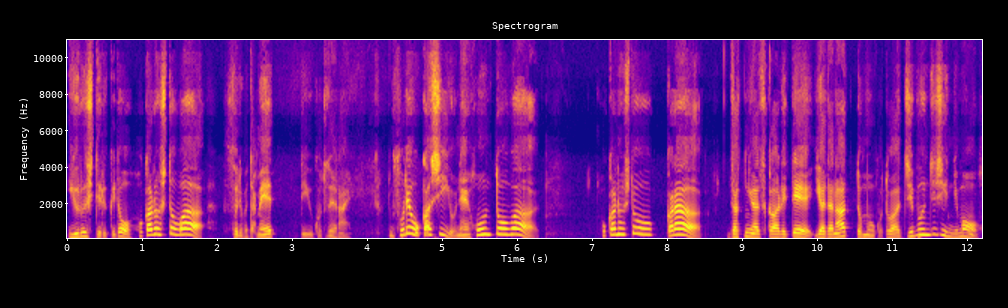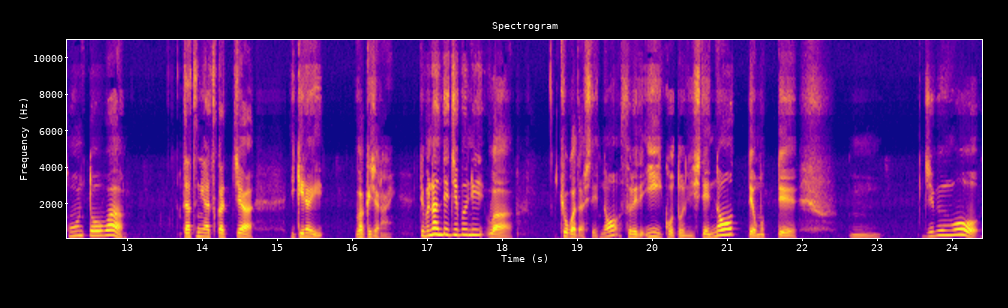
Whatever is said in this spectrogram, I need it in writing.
許してるけど、他の人はそれはダメってていうことじゃない。それおかしいよね。本当は、他の人から雑に扱われて嫌だなって思うことは、自分自身にも本当は雑に扱っちゃいけないわけじゃない。でもなんで自分には許可出してんの？それでいいことにしてんのって思って、うん、自分を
